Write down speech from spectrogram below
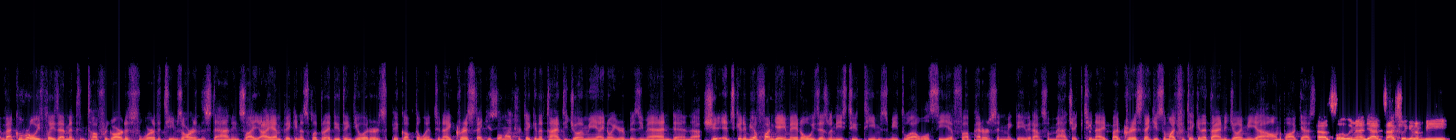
Vancouver always plays Edmonton tough, regardless of where the teams are in the standings. So I, I am picking a split, but I do think the Oilers pick up the win tonight. Chris, thank you so much for taking the time to join me. I know you're a busy man, and uh, it's going to be a fun game. It always is when these two teams meet. Well, we'll see if uh, Pettersson and McDavid have some magic tonight. But Chris, thank you so much for taking the time to join me uh, on the podcast. Absolutely, man. Yeah, it's actually going to be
